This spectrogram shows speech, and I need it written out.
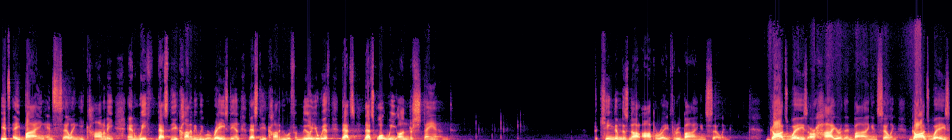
It's a buying and selling economy, and we, that's the economy we were raised in, that's the economy we're familiar with, that's, that's what we understand. The kingdom does not operate through buying and selling. God's ways are higher than buying and selling. God's ways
